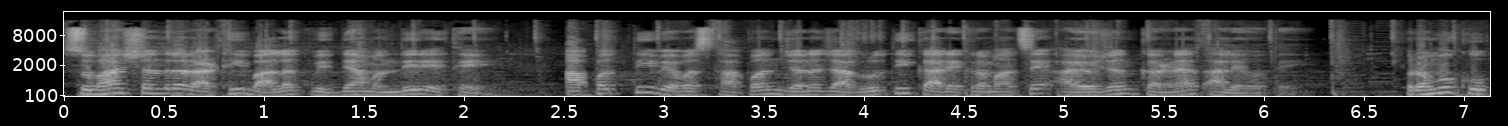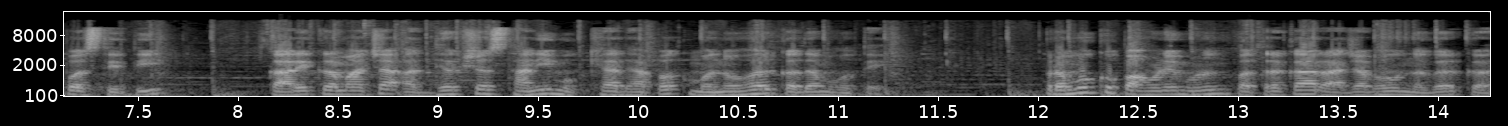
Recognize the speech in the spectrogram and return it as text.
सुभाषचंद्र राठी बालक विद्या मंदिर येथे आपत्ती व्यवस्थापन जनजागृती कार्यक्रमाचे आयोजन करण्यात आले होते. प्रमुख उपस्थिती कार्यक्रमाच्या अध्यक्षस्थानी मुख्याध्यापक मनोहर कदम होते. प्रमुख पाहुणे म्हणून पत्रकार Rajabhau Nagarkar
